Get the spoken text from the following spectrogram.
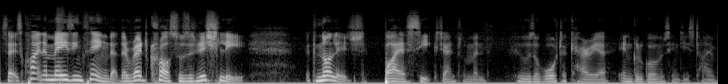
So it's quite an amazing thing that the Red Cross was initially acknowledged by a Sikh gentleman who was a water carrier in Guru Gobind Singh Ji's time.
